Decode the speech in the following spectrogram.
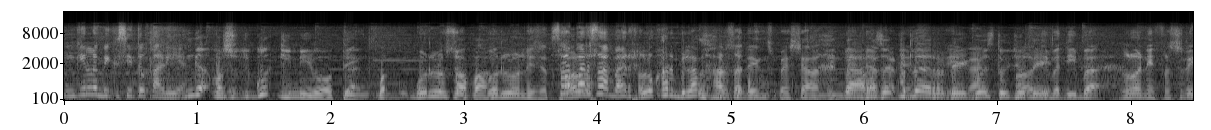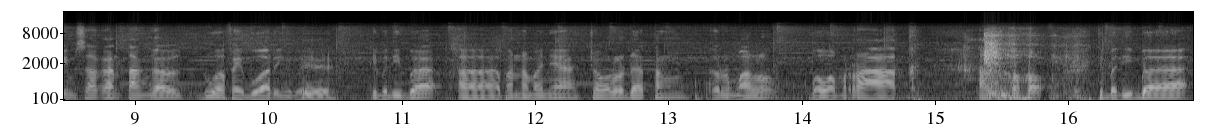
mungkin lebih ke situ kali ya. Enggak, maksud gue gini loh, Ting. Gue dulu, Sut. Apa? gue dulu nih. Sabar, sabar. Lu kan bilang harus ada yang spesial nih. Nah, kan ya, bener iya nih, kan? gue setuju nih. tiba-tiba lu anniversary misalkan tanggal 2 Februari gitu ya. Iya. Tiba-tiba eh, apa namanya cowok lo datang ke rumah lo bawa merak atau tiba-tiba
